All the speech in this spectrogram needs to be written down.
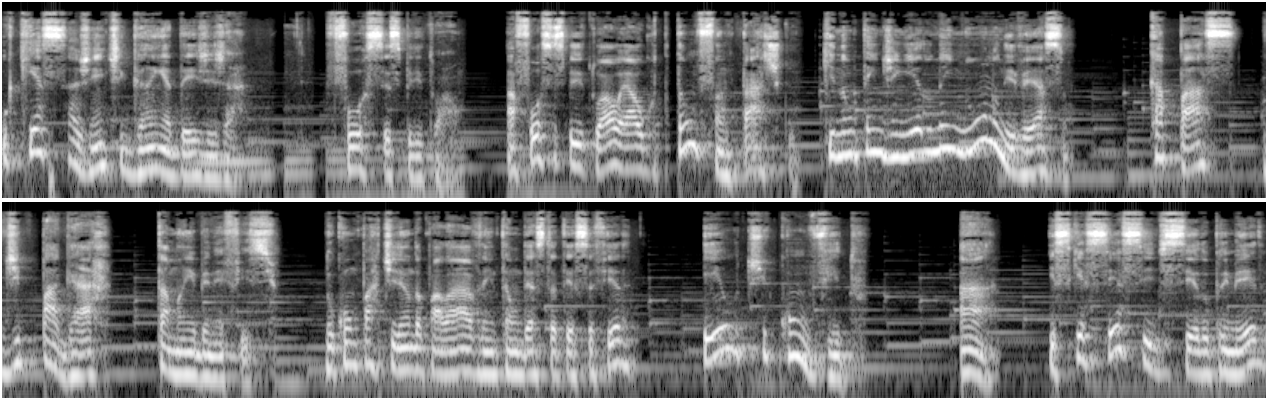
O que essa gente ganha desde já? Força espiritual. A força espiritual é algo tão fantástico que não tem dinheiro nenhum no universo capaz de pagar tamanho benefício. No compartilhando a palavra então desta terça-feira, eu te convido a esquecer-se de ser o primeiro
